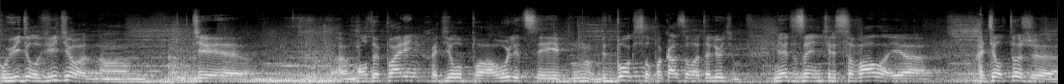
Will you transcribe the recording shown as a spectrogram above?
увидел видео одно, где молодой парень ходил по улице и ну, битбоксил, показывал это людям. Меня это заинтересовало, я хотел тоже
